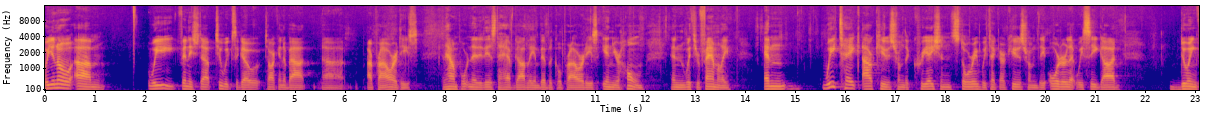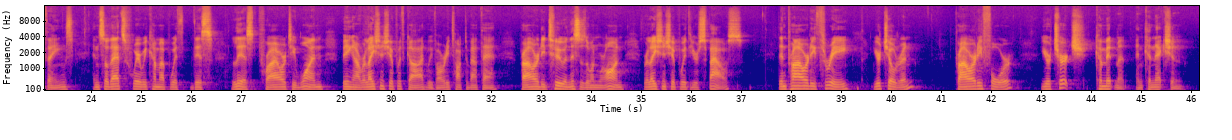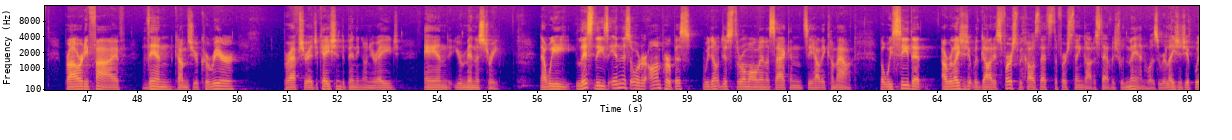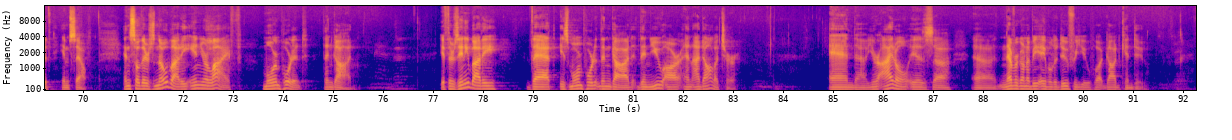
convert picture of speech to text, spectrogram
Well, you know, um, we finished up two weeks ago talking about uh, our priorities and how important that it is to have godly and biblical priorities in your home and with your family. And we take our cues from the creation story, we take our cues from the order that we see God doing things. And so that's where we come up with this list. Priority one being our relationship with God. We've already talked about that. Priority two, and this is the one we're on, relationship with your spouse. Then priority three, your children. Priority four, your church commitment and connection. Priority five, then comes your career, perhaps your education, depending on your age, and your ministry. Now, we list these in this order on purpose. We don't just throw them all in a sack and see how they come out. But we see that our relationship with God is first because that's the first thing God established with man was a relationship with himself. And so there's nobody in your life more important than God. If there's anybody that is more important than God, then you are an idolater. And uh, your idol is uh, uh, never going to be able to do for you what God can do.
